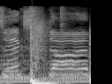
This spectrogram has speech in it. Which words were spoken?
six stars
